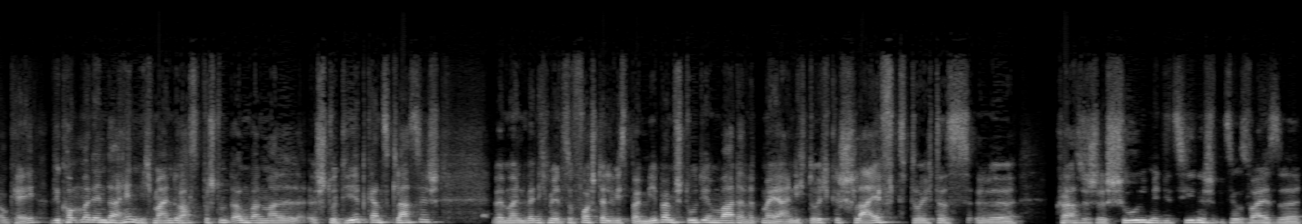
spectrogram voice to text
okay, wie kommt man denn dahin? Ich meine, du hast bestimmt irgendwann mal äh, studiert, ganz klassisch. Wenn man, wenn ich mir jetzt so vorstelle, wie es bei mir beim Studium war, da wird man ja eigentlich durchgeschleift durch das äh, klassische schulmedizinische beziehungsweise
